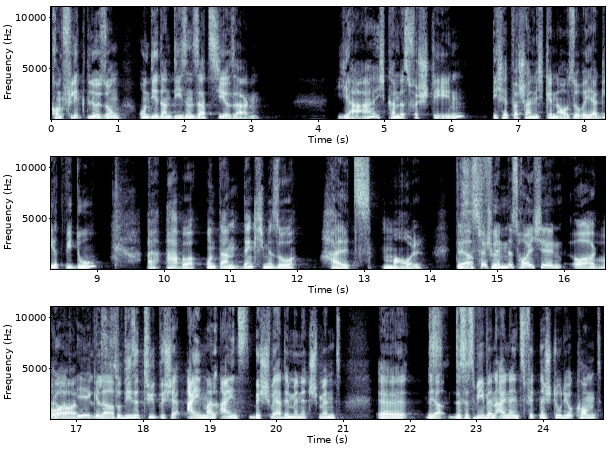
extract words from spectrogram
Konfliktlösung und dir dann diesen Satz hier sagen. Ja, ich kann das verstehen. Ich hätte wahrscheinlich genauso reagiert wie du. Äh, Aber, und dann denke ich mir so, Hals, Maul. Das ja, ist für Verständnis heucheln, oh Boah, Gott, Das ist ekelhaft. so diese typische Einmal-Eins Beschwerdemanagement. Äh, das, Ja. das ist wie wenn einer ins Fitnessstudio kommt,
